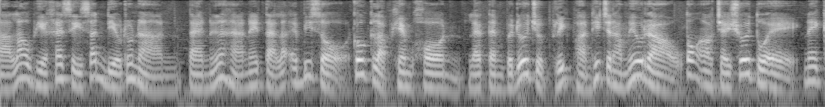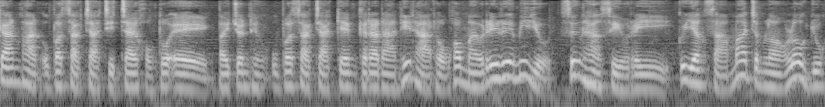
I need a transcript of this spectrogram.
ลาเล่าเพียงแค่ซีซั่นเดียวเท่านั้น แต่เนื้อหาในแต่ละเอพิโซดก็กลับเข้มข้นและเต็มไปด้วยจุดพลิกผันที่จะทำให้เราต้องเอาใจช่วยตัวเอง ในการผ่านอุปสรรคจากจิตใจของตัวเอง ไปจนถึงอุปสรรคจากเกมกระดานที่ถาโถมเข้ามาเรื่อยๆไม่หยุด ซึ่งทางซีรีส์ก็ยังสามารถจำลองโลกยุค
